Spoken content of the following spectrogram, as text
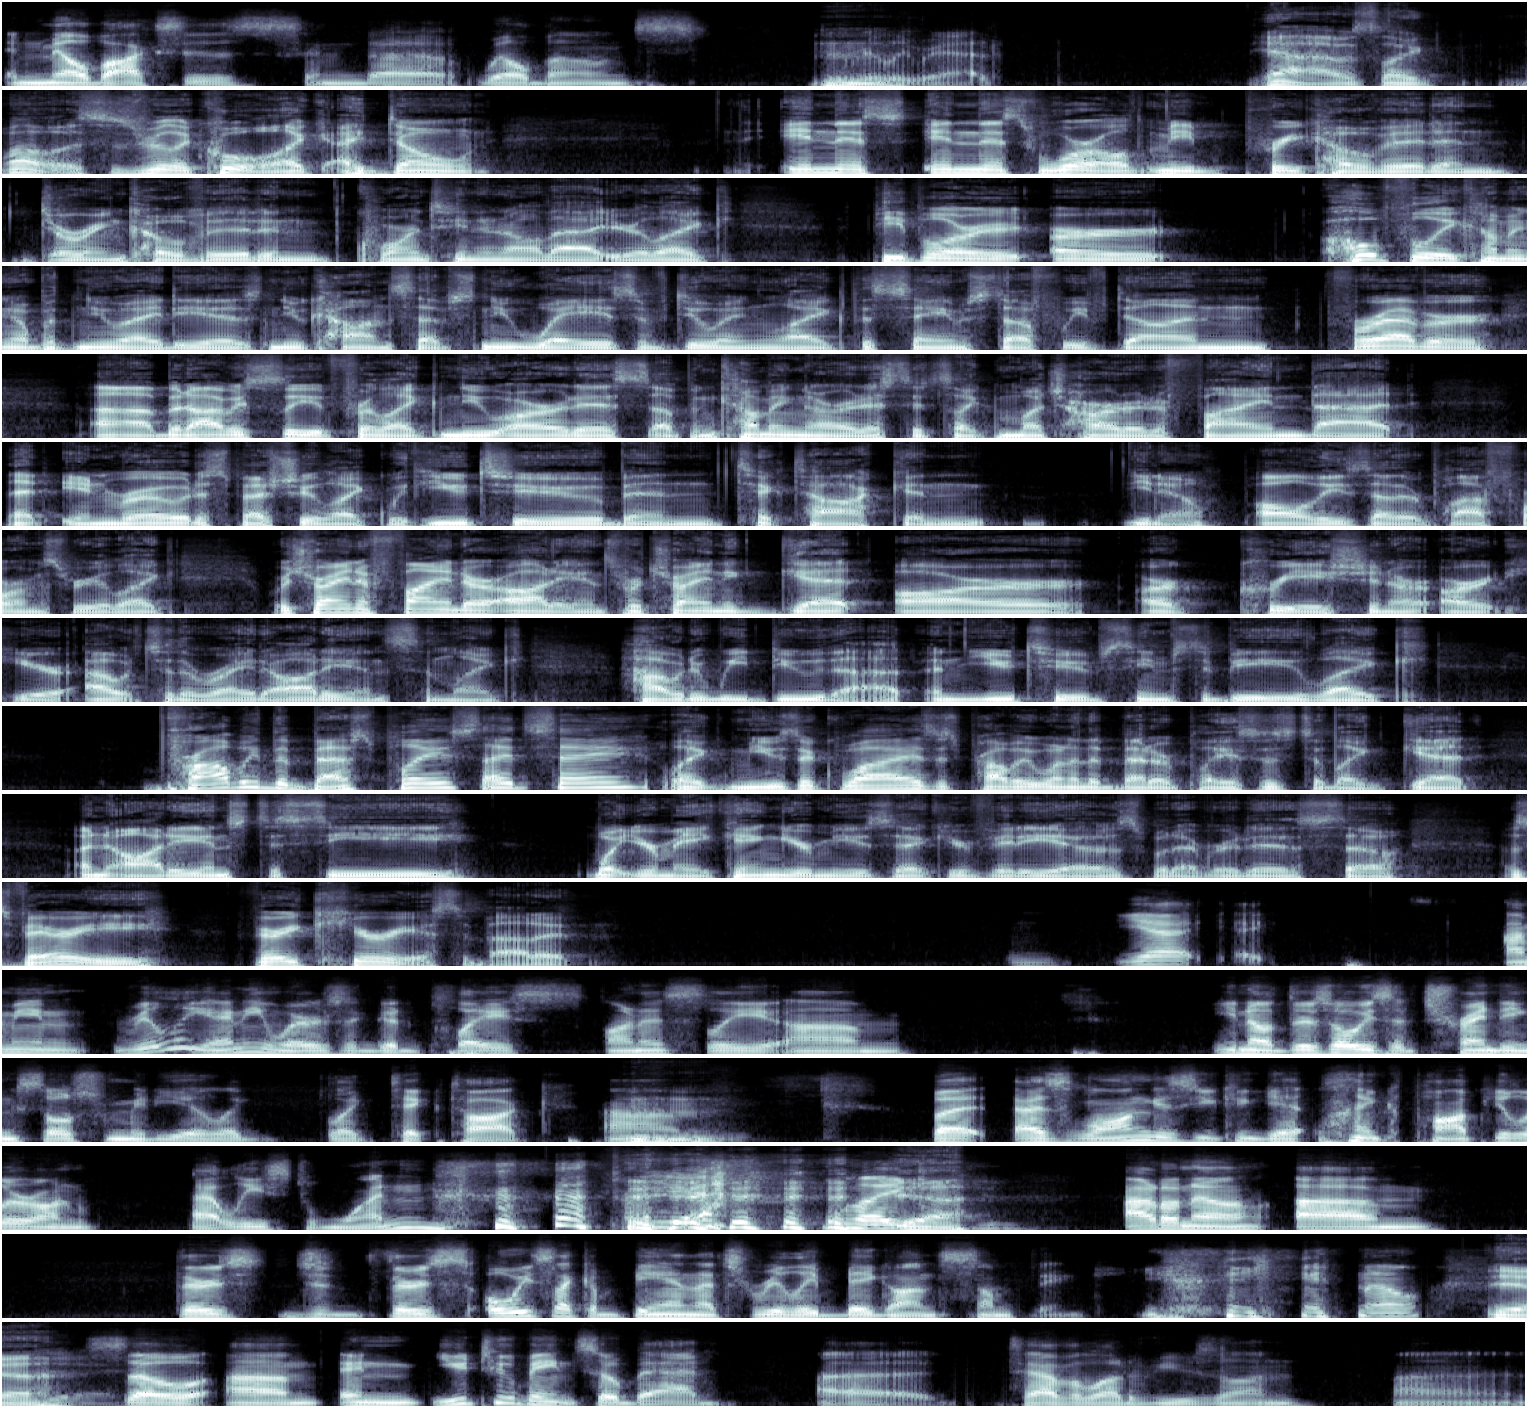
and mailboxes and uh whalebones. They're Mhm. really rad. yeah i was like whoa this is really cool like i don't in this in this world me pre-covid and during covid and quarantine and all that you're like people are are hopefully coming up with new ideas new concepts new ways of doing like the same stuff we've done forever. Uh, but obviously for like new artists up and coming artists it's like much harder to find that that inroad especially like with youtube and tiktok and you know all these other platforms where you're like we're trying to find our audience. We're trying to get our our creation our art here out to the right audience. And like how do we do that? And youtube seems to be like probably the best place i'd say like music wise it's probably one of the better places to like get an audience to see what you're making your music your videos whatever it is so i was very very curious about it Yeah, I mean, really anywhere is a good place, honestly. Um you know, there's always a trending social media like like TikTok. Um but as long as you can get like popular on at least one, Yeah. Like- yeah I don't know. Um there's there's always like a band that's really big on something, you know? yeah Yeah. So um and YouTube ain't so bad uh to have a lot of views on. Uh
